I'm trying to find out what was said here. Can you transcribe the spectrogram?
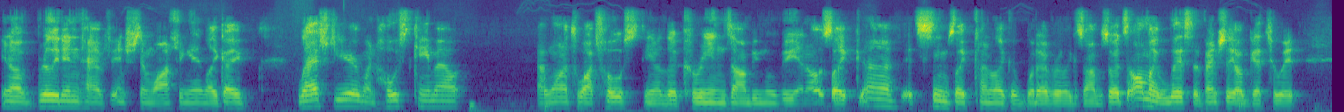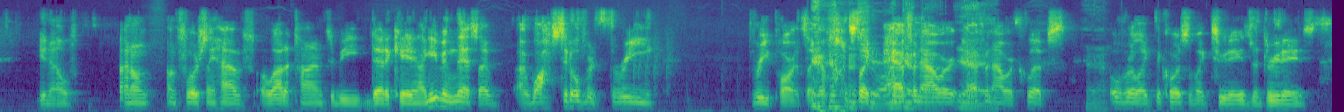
you know, really didn't have interest in watching it. Like I last year when Host came out, I wanted to watch Host, you know, the Korean zombie movie, and I was like, eh, it seems like kind of like a whatever, like zombie. So it's on my list. Eventually, I'll get to it. You know, I don't unfortunately have a lot of time to be dedicating. Like even this, I I watched it over three three parts. Like I watched like Sure, half an hour, Yeah, half yeah. an hour clips yeah. over like the course of like two days or three days.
